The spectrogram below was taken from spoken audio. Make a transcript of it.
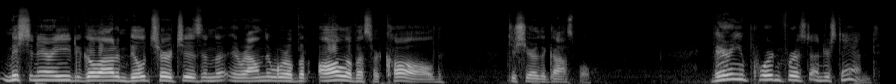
missionary to go out and build churches in the, around the world, but all of us are called to share the gospel. Very important for us to understand.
